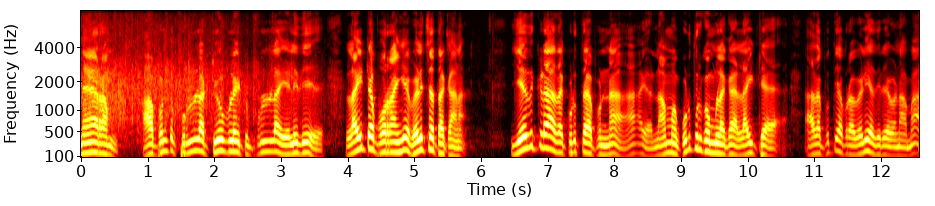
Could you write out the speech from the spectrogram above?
நேரம். அப்படின்ட்டு ஃபுல்லாக டியூப் லைட்டு ஃபுல்லாக எழுதி லைட்டை போடுறாங்க வெளிச்சத்தை காண. எதுக்குடா அதை கொடுத்த அப்படின்னா நம்ம கொடுத்துருக்கோம்லங்க லைட்டை அதை பற்றி அப்புறம் வெளியே தெரிய வேணாமா?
